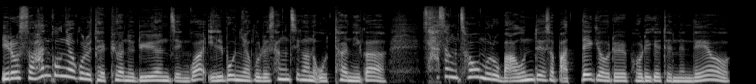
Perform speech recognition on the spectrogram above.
이로써 한국 야구를 대표하는 류현진과 일본 야구를 상징하는 오타니가 사상 처음으로 마운드에서 맞대결을 벌이게 됐는데요.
